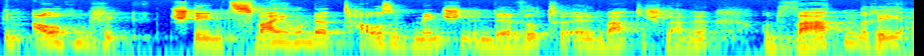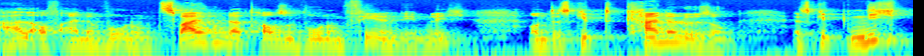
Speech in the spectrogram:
Im Augenblick stehen 200.000 Menschen in der virtuellen Warteschlange und warten real auf eine Wohnung. 200.000 Wohnungen fehlen nämlich und es gibt keine Lösung. Es gibt nicht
